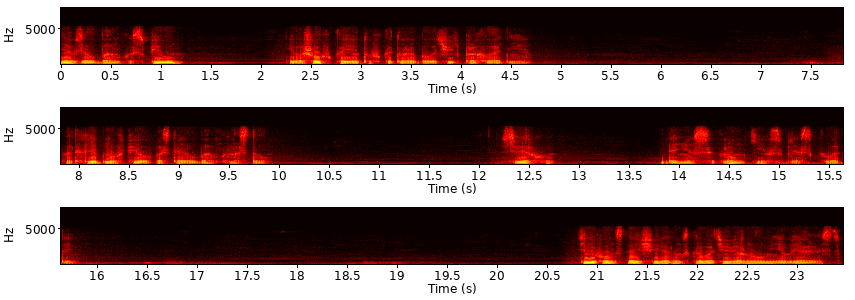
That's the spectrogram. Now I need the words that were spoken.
Я взял банку с пивом и вошел в каюту, в которой было чуть прохладнее. Отхлебнув пиво, поставил банку на стол. Сверху донесся громкий всплеск воды. Телефон, стоящий рядом с кроватью, вернул меня в реальность.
